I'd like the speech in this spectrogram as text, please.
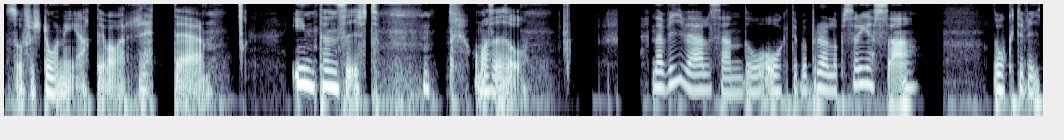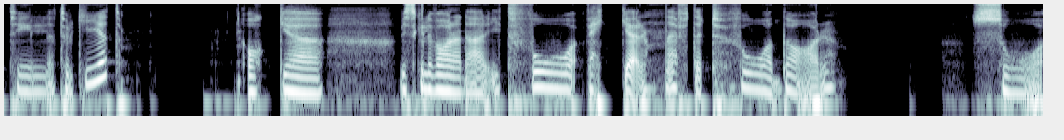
Så förstår ni att det var rätt eh, intensivt, om man säger så. När vi väl sen då åkte på bröllopsresa, då åkte vi till Turkiet. Och eh, vi skulle vara där i två veckor. Efter två dagar så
